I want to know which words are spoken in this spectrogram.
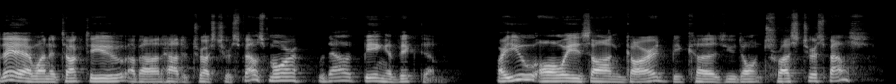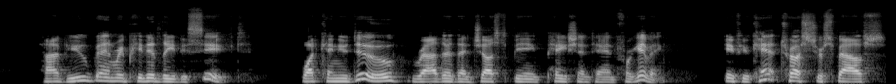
Today, I want to talk to you about how to trust your spouse more without being a victim. Are you always on guard because you don't trust your spouse? Have you been repeatedly deceived? What can you do rather than just being patient and forgiving? If you can't trust your spouse,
